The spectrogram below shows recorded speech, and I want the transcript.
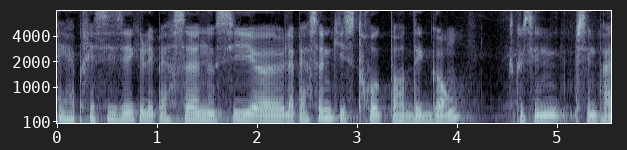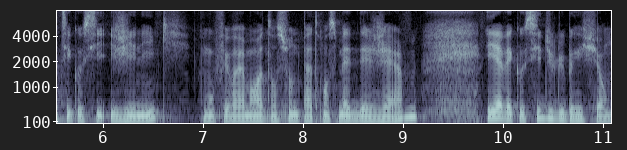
Et à préciser que les personnes aussi, euh, la personne qui stroke porte des gants, parce que c'est une, une, pratique aussi hygiénique. On fait vraiment attention de ne pas transmettre des germes. Et avec aussi du lubrifiant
